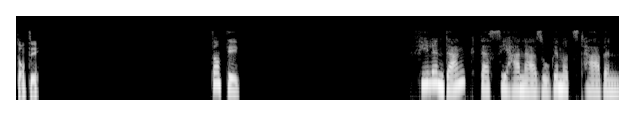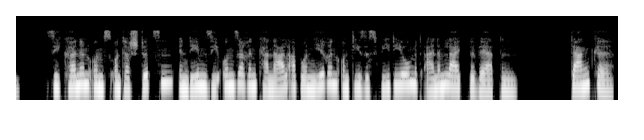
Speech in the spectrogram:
Tenter. Tenter. Vielen Dank, dass Sie Hanasu genutzt haben. Sie können uns unterstützen, indem Sie unseren Kanal abonnieren und dieses Video mit einem Like bewerten. Danke.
